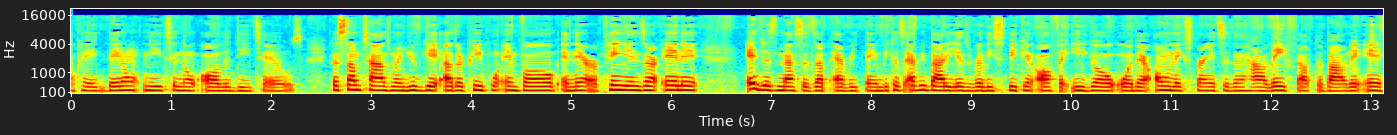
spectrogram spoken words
Okay, they don't need to know all the details because sometimes when you get other people involved and their opinions are in it, it just messes up everything because everybody is really speaking off of ego or their own experiences and how they felt about it. And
